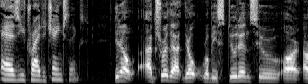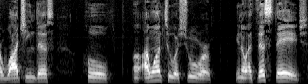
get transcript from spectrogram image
as you try to change things. You know, I'm sure that there will be students who are, are watching this who uh, I want to assure, you know, at this stage,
